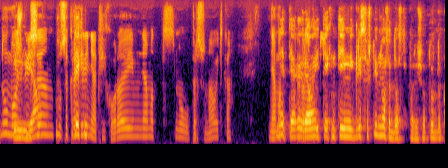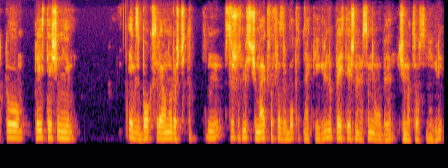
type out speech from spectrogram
Но може би са реално, посъкратили техни- някакви хора и нямат много персонал и така. Нямат Не, разход. реално и техните им игри също им носят доста пари, защото докато PlayStation и Xbox реално разчитат, всъщност мисля, че Microsoft разработват някакви игри, но PlayStation не съм много убеден, че имат собствени игри.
